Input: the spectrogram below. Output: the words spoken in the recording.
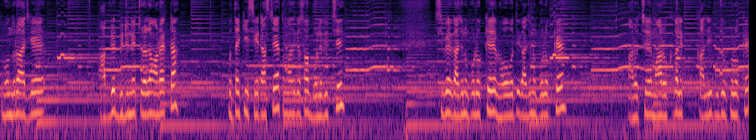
তো বন্ধুরা, আজকে আপডেট ভিডিও নিয়ে চলে এলাম আরও একটা। কোথায় কি সেট আসছে, তোমাদেরকে সব বলে দিচ্ছি। শিবের গাজন উপলক্ষে, ভগবতী গাজন উপলক্ষে, আর হচ্ছে মা রক্ষাকালী কালী পুজো উপলক্ষে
